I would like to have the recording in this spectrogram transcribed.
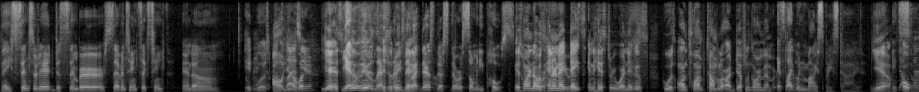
they censored it December seventeenth, sixteenth, and um, it was. good. Oh, you know what? year. Yeah, it's Yeah, it- yeah. it's, last it's year. a Let big see day. if I, there's there's there were so many posts. It's one of those internet hilarious. dates in history where niggas who is on Tum- Tumblr are definitely gonna remember. It's like when MySpace died. Yeah. It's Oh, so Yeah, Yeah,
